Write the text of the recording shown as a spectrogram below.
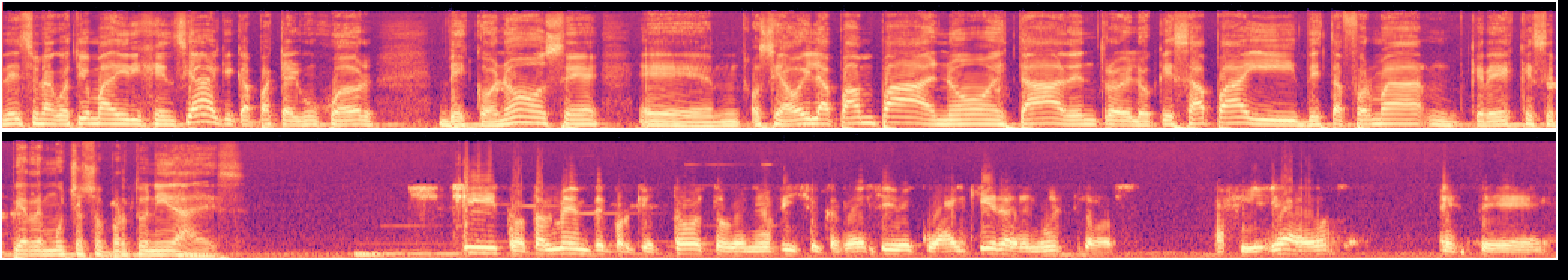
es una cuestión más dirigencial que capaz que algún jugador desconoce. Eh, o sea, hoy la Pampa no está dentro de lo que es APA y de esta forma mm, crees que se pierden muchas oportunidades. Sí, totalmente, porque todos estos beneficios que recibe cualquiera de nuestros afiliados, este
